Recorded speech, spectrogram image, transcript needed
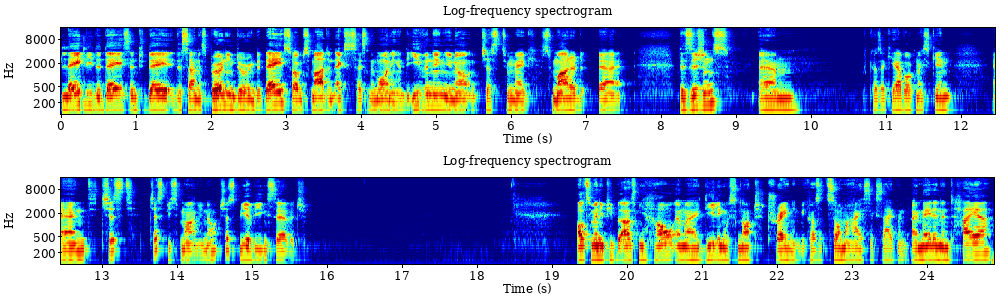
Lately, the days and today the sun is burning during the day, so I'm smart and exercise in the morning and the evening, you know, just to make smarter uh, decisions. Um, because I care about my skin and just just be smart, you know, just be a vegan savage. Also, many people ask me how am I dealing with not training because it's so my highest excitement. I made an entire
